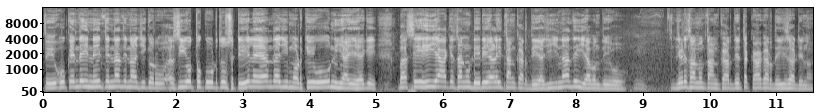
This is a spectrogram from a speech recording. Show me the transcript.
ਤੇ ਉਹ ਕਹਿੰਦੇ ਸੀ, ਨਹੀਂ, ਤਿੰਨਾਂ ਦਿਨਾਂ ਜੀ ਕਰੋ। ਅਸੀਂ ਉੱਥੋਂ ਕੋਰਟ ਤੋਂ ਸਟੇ ਲੈ ਆਂਦਾ ਜੀ, ਮੁੜ ਕੇ ਉਹ ਨਹੀਂ ਆਏ ਹੈਗੇ। ਬਸ ਇਹੀ ਆ ਕਿ ਸਾਨੂੰ ਡੇਰੇ ਵਾਲੇ ਹੀ ਤੰਗ ਕਰਦੇ ਆ ਜੀ। ਇਹਨਾਂ ਦੇ ਹੀ ਆ ਬੰਦੇ ਉਹ। ਜਿਹੜੇ ਸਾਨੂੰ ਤੰਗ ਕਰਦੇ, ਧੱਕਾ ਕਰਦੇ ਜੀ ਸਾਡੇ ਨਾਲ।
